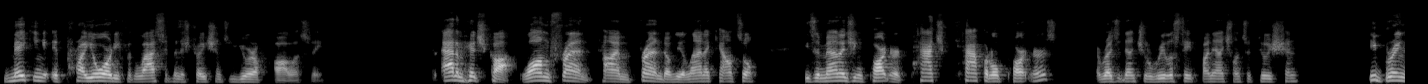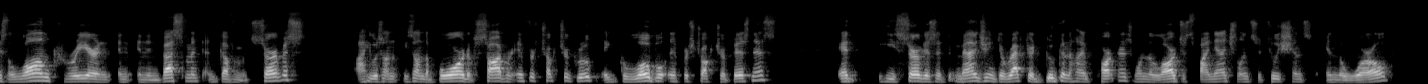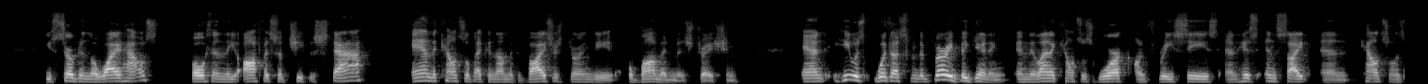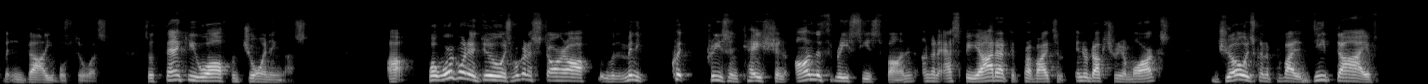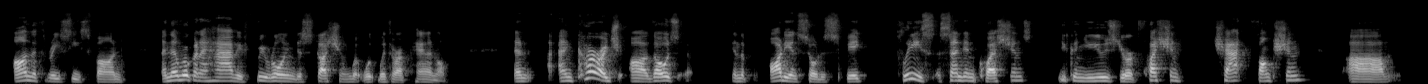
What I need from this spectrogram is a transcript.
making it a priority for the last administration's Europe policy. Adam Hitchcock, long friend, time friend of the Atlantic Council. He's a managing partner at Patch Capital Partners, a residential real estate financial institution. He brings a long career in, in, in investment and government service. Uh, he was on, he's on the board of Sovereign Infrastructure Group, a global infrastructure business. And he served as a managing director at Guggenheim Partners, one of the largest financial institutions in the world. He served in the White House, both in the Office of Chief of Staff and the Council of Economic Advisors during the Obama administration. And he was with us from the very beginning in the Atlantic Council's work on three Seas, and his insight and counsel has been invaluable to us. So thank you all for joining us. Uh, what we're going to do is we're going to start off with a mini quick presentation on the Three Seas Fund. I'm going to ask Beata to provide some introductory remarks. Joe is going to provide a deep dive on the Three Seas Fund, and then we're going to have a free rolling discussion with, with, with, our panel. And I encourage uh, those in the audience, so to speak, please send in questions. You can use your question chat function um,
